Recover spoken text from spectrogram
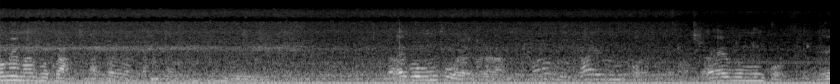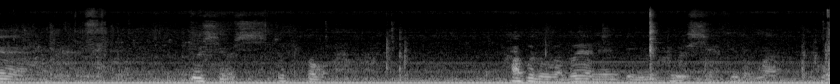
止めましょうか。だいぶ向こうやから。だいぶ向こう。だいぶ向こうですね。よしよし、ちょっと。角度がどうやねんっていう話やけど、まあ、ここ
